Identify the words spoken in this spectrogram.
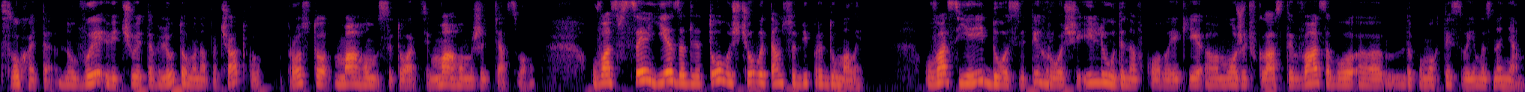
Слухайте, ну ви відчуєте в лютому на початку просто магом ситуації, магом життя свого. У вас все є задля того, що ви там собі придумали. У вас є і досвід, і гроші, і люди навколо, які е, можуть вкласти в вас або е, допомогти своїми знаннями.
